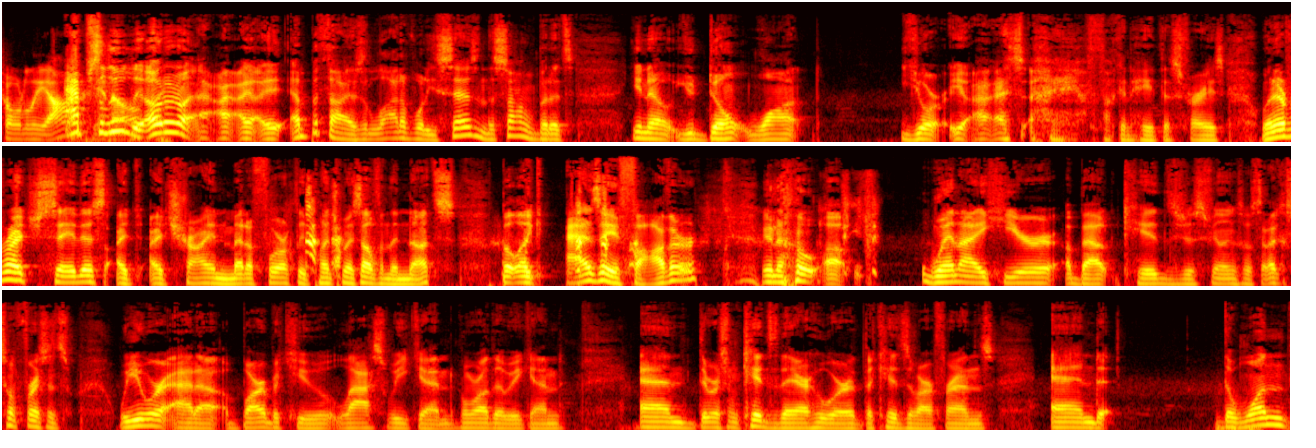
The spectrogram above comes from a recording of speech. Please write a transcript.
totally are. you know? Absolutely. Oh no, no. I, I, I empathize a lot of what he says in the song, but it's you know you don't want your. I, I, I fucking hate this phrase. Whenever I say this, I I try and metaphorically punch myself in the nuts. But like as a father, you know. Uh, when I hear about kids just feeling so sad, like so, for instance, we were at a, a barbecue last weekend, Memorial Day weekend, and there were some kids there who were the kids of our friends, and the one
